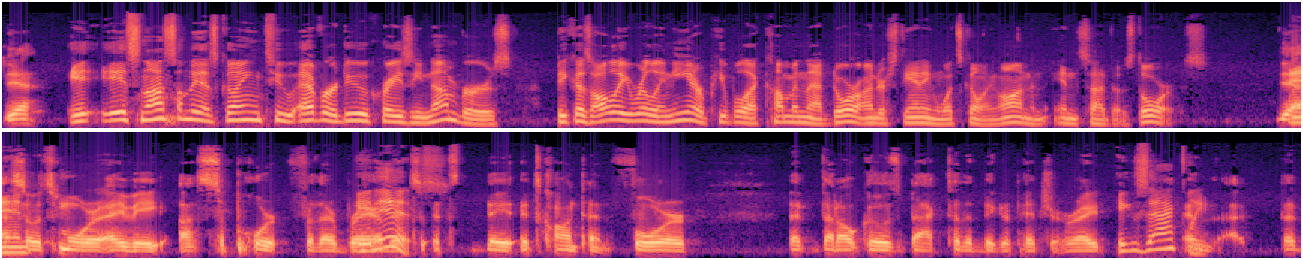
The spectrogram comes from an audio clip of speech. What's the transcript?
yeah, it, it's not something that's going to ever do crazy numbers because all they really need are people that come in that door understanding what's going on in, inside those doors. yeah. And- so it's more of a, a support for their brand. It It's it's they, it's content for that that all goes back to the bigger picture, right? Exactly. and uh, that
